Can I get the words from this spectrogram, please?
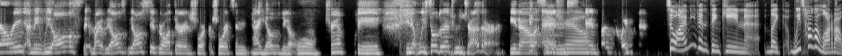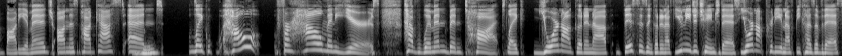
knowing. I mean, we all see, right. We all we all see a girl out there in short shorts and high heels, and you go, "Oh, trampy." You know, we still do that to each other. You know, so and true. and so I'm even thinking, like, we talk a lot about body image on this podcast, and mm-hmm. like how for how many years have women been taught like you're not good enough this isn't good enough you need to change this you're not pretty enough because of this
